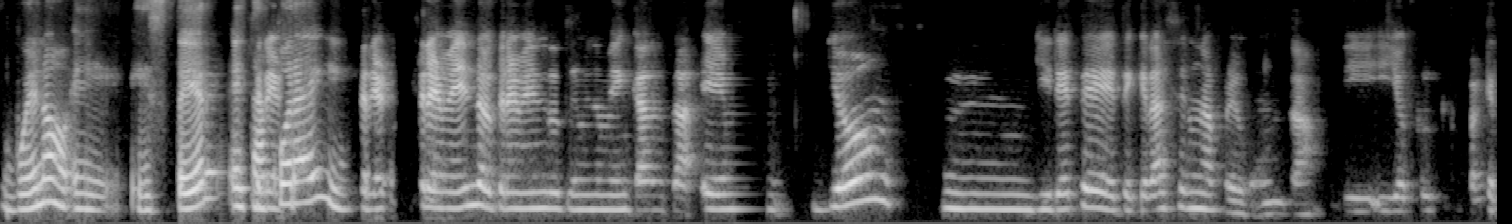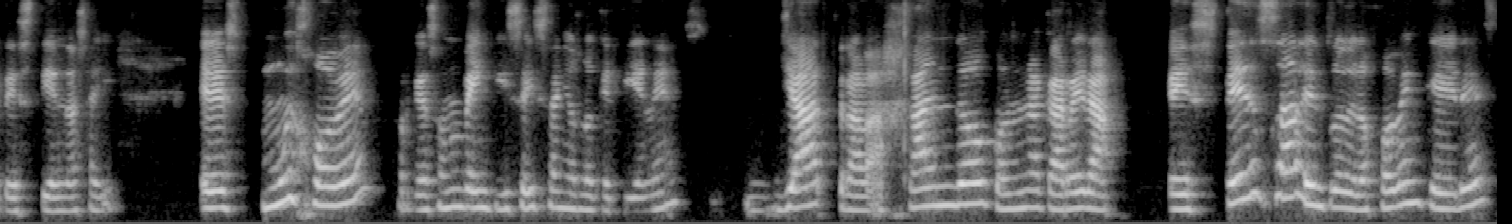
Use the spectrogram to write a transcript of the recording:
bueno, eh, Esther, ¿estás por ahí? Tremendo, tremendo, tremendo, me encanta. Em, yo mm, Girete te quiero hacer una pregunta y, y yo creo que para que te extiendas ahí. Eres muy joven, porque son 26 años lo que tienes, ya trabajando con una carrera extensa dentro de lo joven que eres.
